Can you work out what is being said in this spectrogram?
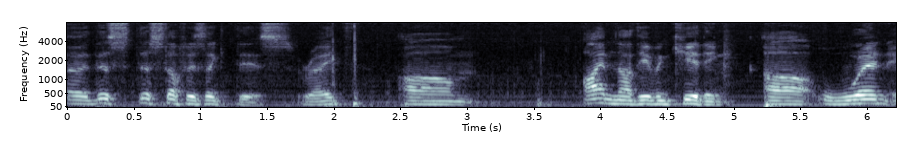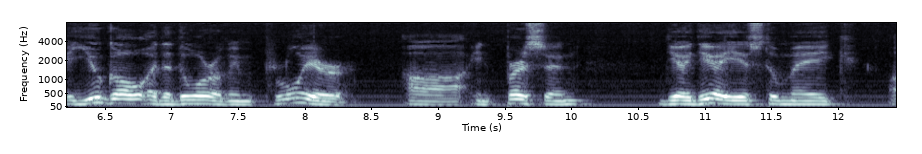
uh, this this stuff is like this, right? Um, I'm not even kidding. Uh, when you go at the door of employer uh, in person, the idea is to make uh,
